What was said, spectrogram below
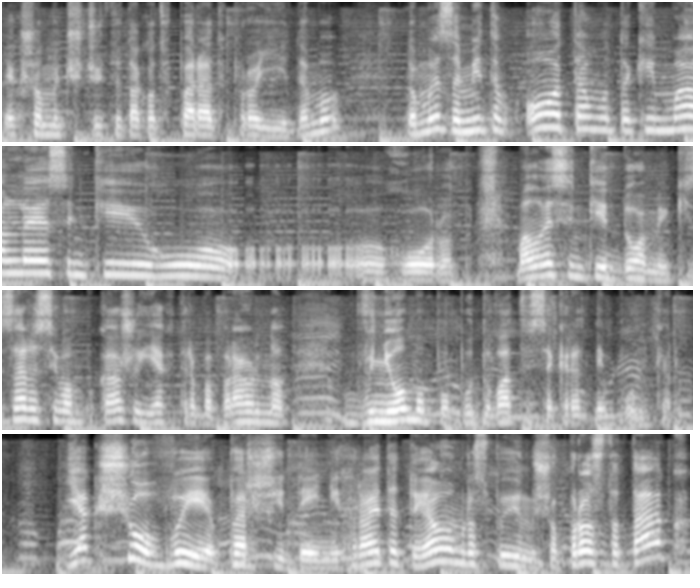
якщо ми чуть-чуть отак от вперед проїдемо, то ми замітимо, о, там отакий малесенький го... город, малесенький домик. І зараз я вам покажу, як треба правильно в ньому побудувати секретний бункер. Якщо ви перший день граєте, то я вам розповім, що просто так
